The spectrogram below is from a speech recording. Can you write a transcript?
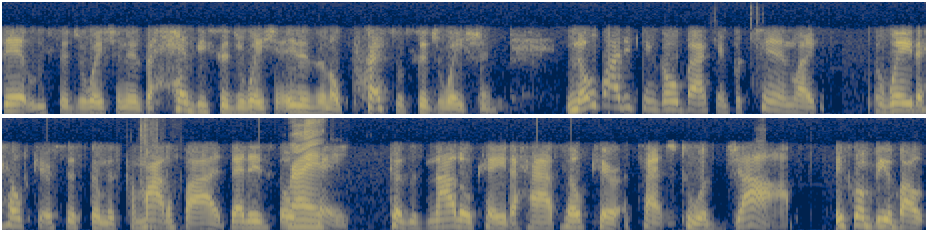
deadly situation it is a heavy situation. It is an oppressive situation. Nobody can go back and pretend like the way the healthcare system is commodified that it's okay Right. because it's not okay to have healthcare attached to a job. It's going to be about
